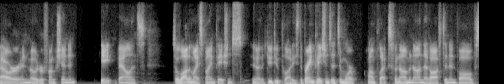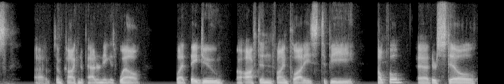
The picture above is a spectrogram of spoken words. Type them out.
power and motor function and gait balance so a lot of my spine patients you know, do do pilates the brain patients it's a more complex phenomenon that often involves uh, some cognitive patterning as well but they do uh, often find Pilates to be helpful. Uh, there's still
